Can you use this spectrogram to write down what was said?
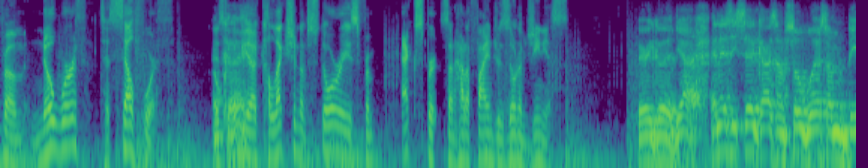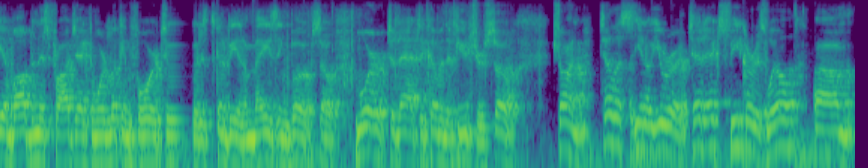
From No Worth to Self Worth. It's okay. going to be a collection of stories from experts on how to find your zone of genius. Very good. Yeah. And as he said, guys, I'm so blessed I'm be involved in this project and we're looking forward to it. It's going to be an amazing book. So more to that to come in the future. So Sean, tell us, you know, you were a TEDx speaker as well. Um,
